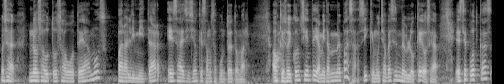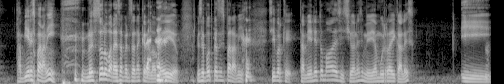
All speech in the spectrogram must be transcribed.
O sea, nos autosaboteamos para limitar esa decisión que estamos a punto de tomar. Aunque soy consciente y a mí también me pasa, sí, que muchas veces me bloqueo. O sea, este podcast también es para mí. no es solo para esa persona que me lo ha pedido. Ese podcast es para mí. Sí, porque también he tomado decisiones en mi vida muy radicales y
